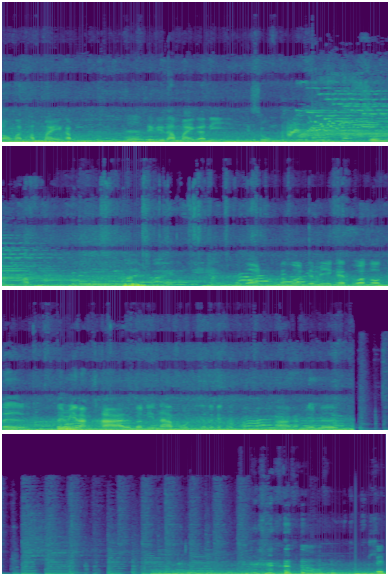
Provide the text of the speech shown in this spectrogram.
ลองมาทำใหม่ครับอ่า สิ่งที่ทำใหม่ก็นี่สูงสูงนะครับไฟไฟเมื่อก่อนเมื่อก่อนจะมีแค่ตัวเคาน์เตอร์ ไม่มีหลังคาแต่ตอนนี้หน้าฝนก็เลยต้องทำหลังคากันเดินเลยเสร็จ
